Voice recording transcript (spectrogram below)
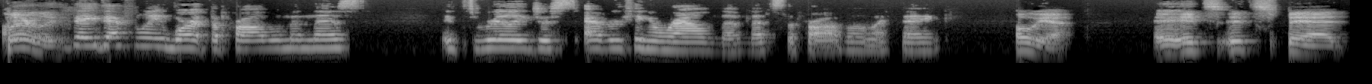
Clearly. They definitely weren't the problem in this. It's really just everything around them that's the problem, I think. Oh yeah. It's it's bad.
